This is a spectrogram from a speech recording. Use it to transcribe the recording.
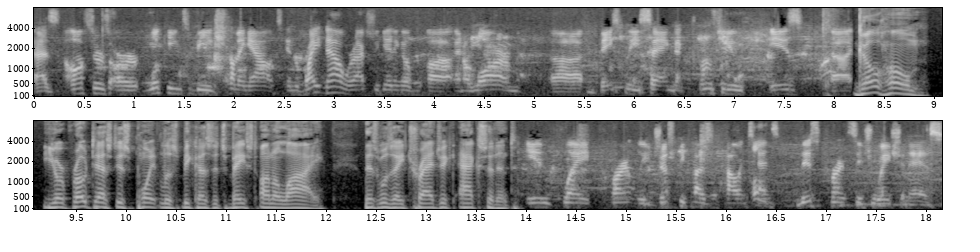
as officers are looking to be coming out. And right now, we're actually getting a, uh, an alarm uh, basically saying that curfew is. Uh, Go home. Your protest is pointless because it's based on a lie. This was a tragic accident. in play currently just because of how intense this current situation is.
